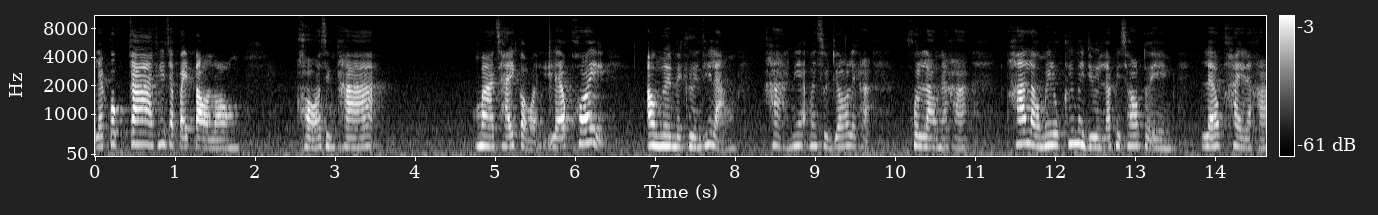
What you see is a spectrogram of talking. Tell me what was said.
และก็กล้าที่จะไปต่อรองขอสินค้ามาใช้ก่อนแล้วค่อยเอาเงินไปคืนที่หลังค่ะเนี่ยมันสุดยอดเลยค่ะ คนเรานะคะ ถ้าเราไม่ลุกขึ้นมายืนรับผิดชอบตัวเอง แล้วใครล่ะคะ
